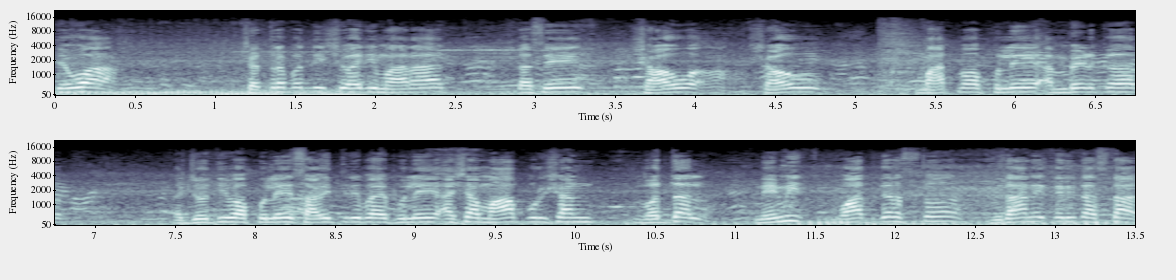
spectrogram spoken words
तेव्हा छत्रपती शिवाजी महाराज तसेच शाहू शाहू महात्मा फुले आंबेडकर ज्योतिबा फुले सावित्रीबाई फुले अशा महापुरुषांबद्दल नेहमीच वादग्रस्त विधाने करीत असतात.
